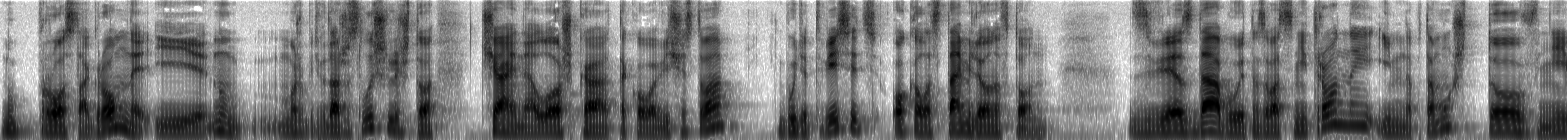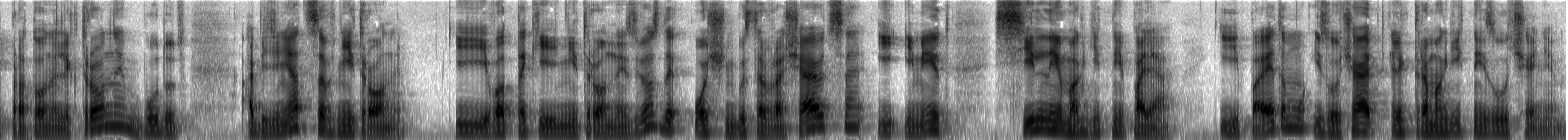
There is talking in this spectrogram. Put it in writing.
ну просто огромная, и, ну, может быть, вы даже слышали, что чайная ложка такого вещества будет весить около 100 миллионов тонн. Звезда будет называться нейтронной именно потому, что в ней протоны и электроны будут объединяться в нейтроны. И вот такие нейтронные звезды очень быстро вращаются и имеют сильные магнитные поля. и поэтому излучают электромагнитное излучение,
